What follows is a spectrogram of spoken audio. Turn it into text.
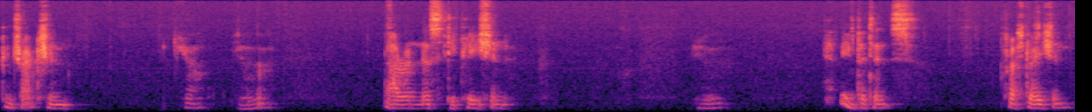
contraction, you know, barrenness, depletion, impotence, frustration.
